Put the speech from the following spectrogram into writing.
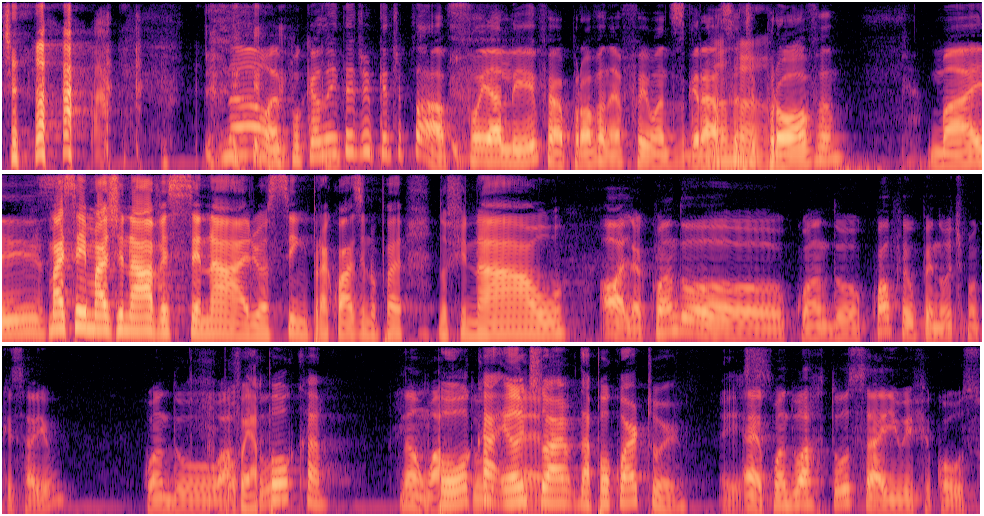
Não, é porque eu não entendi, porque, tipo, ah, foi ali, foi a prova, né? Foi uma desgraça Aham. de prova, mas... Mas você imaginava esse cenário, assim, pra quase no, no final? Olha, quando, quando... Qual foi o penúltimo que saiu? Quando o Arthur... Foi a Poca? Não, o Poca, Arthur... antes é. do Ar- da Poca o Arthur. Isso. É, quando o Arthur saiu e ficou os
